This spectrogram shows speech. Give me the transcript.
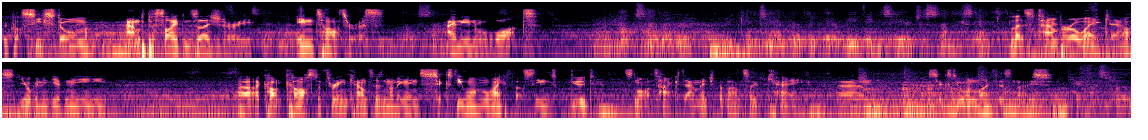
We've got Sea Storm and Poseidon's Legendary in Tartarus. I mean, what? Let's tamper away, Chaos. You're going to give me... Uh, I can't cast for three encounters, and then I gain 61 life. That seems good. It's not attack damage, but that's okay. Um, 61 life is nice. Chaos flow.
